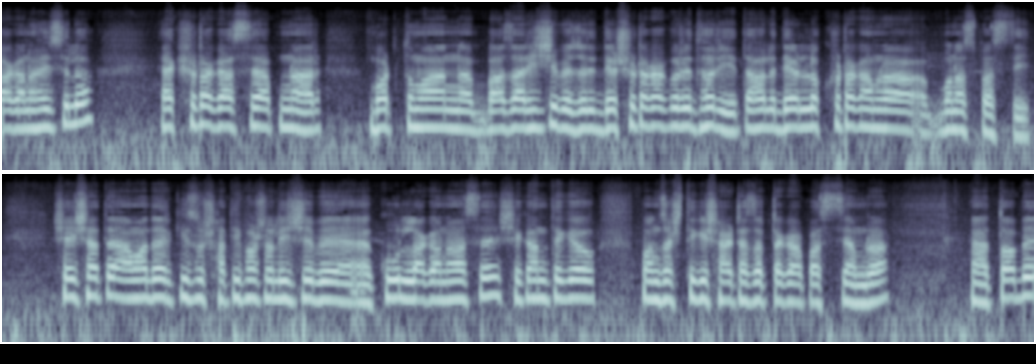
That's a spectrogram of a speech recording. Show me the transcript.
লাগানো হয়েছিল। একশোটা গাছে আপনার বর্তমান বাজার হিসেবে যদি দেড়শো টাকা করে ধরি, তাহলে দেড় লক্ষ টাকা আমরা বোনাস পাচ্ছি। সেই সাথে আমাদের কিছু সাথী ফসল হিসেবে কুল লাগানো আছে। সেখান থেকেও পঞ্চাশ থেকে ষাট হাজার টাকা পাচ্ছি আমরা। হ্যাঁ তবে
